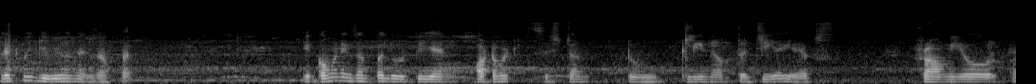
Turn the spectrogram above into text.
Let me give you an example. A common example would be an automated system to clean up the GIFs from your uh,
